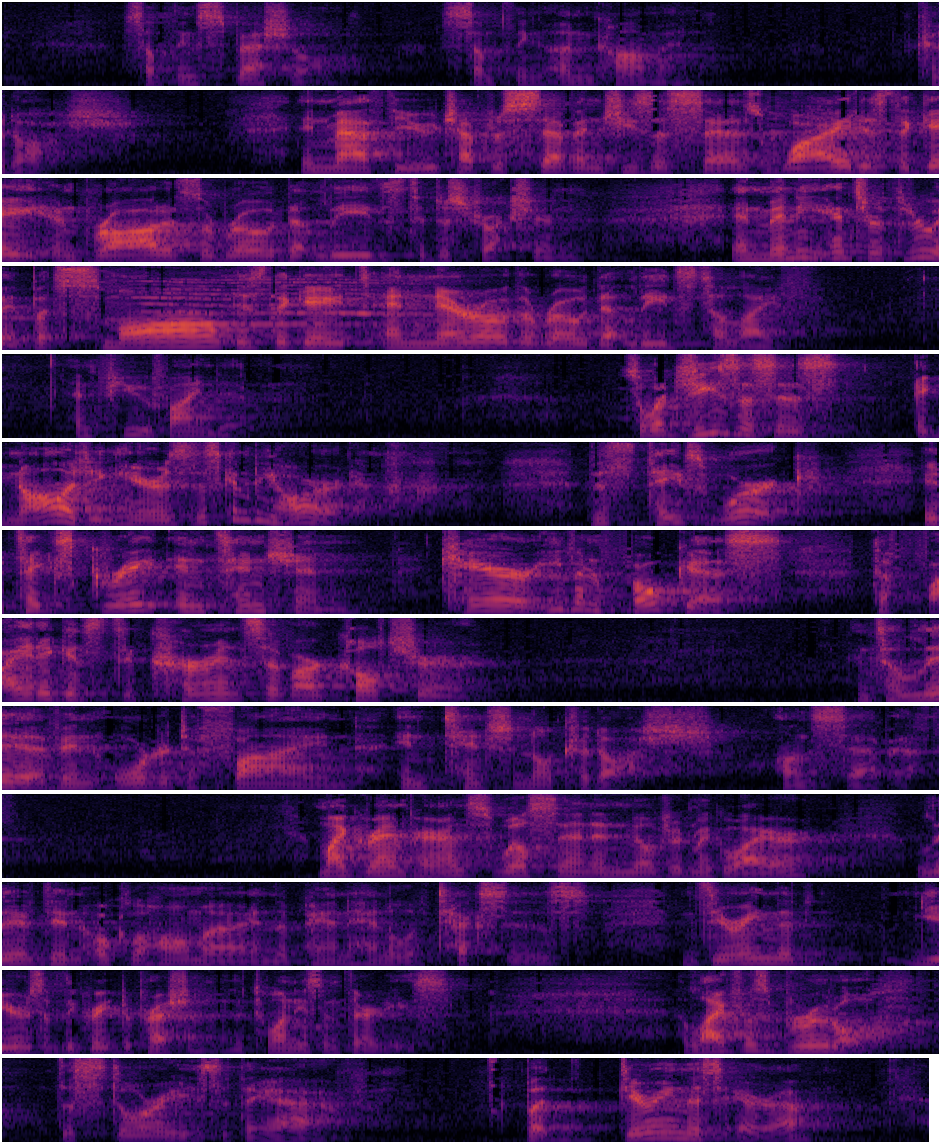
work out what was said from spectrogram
something special, something uncommon. Kadosh. In Matthew chapter 7, Jesus says, Wide is the gate and broad is the road that leads to destruction. And many enter through it, but small is the gate and narrow the road that leads to life. And few find it. So, what Jesus is acknowledging here is this can be hard. this takes work, it takes great intention, care, even focus to fight against the currents of our culture and to live in order to find intentional kadosh on Sabbath. My grandparents, Wilson and Mildred McGuire, lived in Oklahoma in the panhandle of Texas during the years of the Great Depression, the 20s and 30s. Life was brutal, the stories that they have. But during this era,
